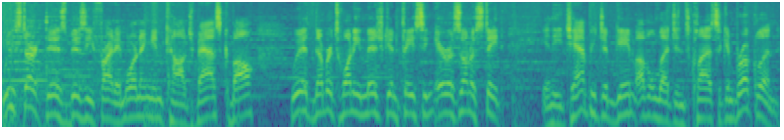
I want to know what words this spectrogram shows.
We start this busy Friday morning in college basketball with number 20 Michigan facing Arizona State in the championship game of the Legends Classic in Brooklyn.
